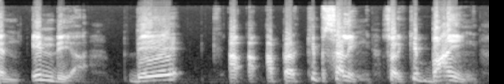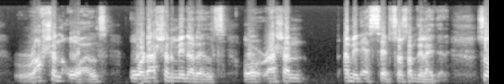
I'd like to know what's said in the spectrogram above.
and India they আপনার keep selling sorry keep buying Russian oils ও রাশিয়ান মিনারেলস ও Russian I mean assets or something like that. So,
